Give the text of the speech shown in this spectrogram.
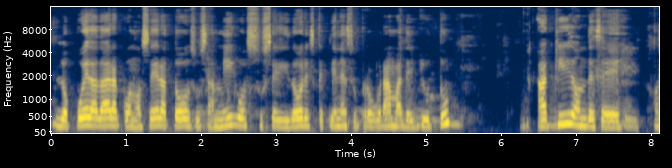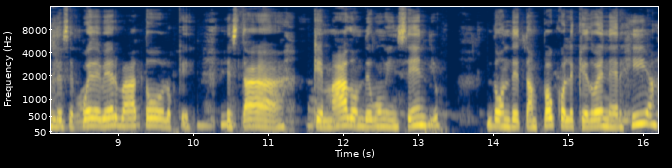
lo pueda dar a conocer a todos sus amigos, sus seguidores que tienen su programa de YouTube. Aquí donde se, donde se puede ver va todo lo que está quemado, donde hubo un incendio, donde tampoco le quedó energía.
